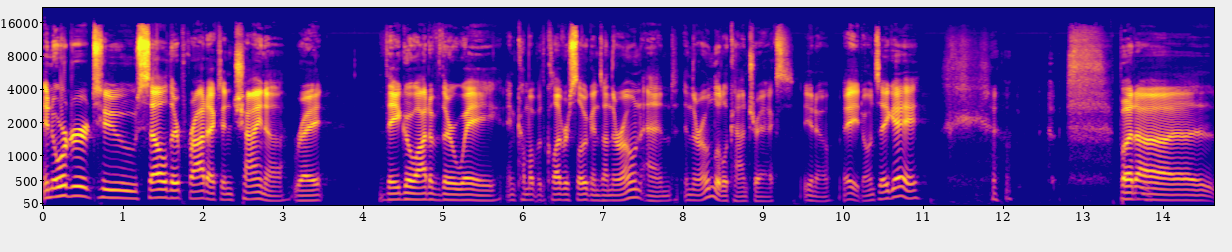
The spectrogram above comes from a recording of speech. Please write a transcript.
in order to sell their product in China, right? They go out of their way and come up with clever slogans on their own end in their own little contracts. You know, hey, don't say gay. but uh,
